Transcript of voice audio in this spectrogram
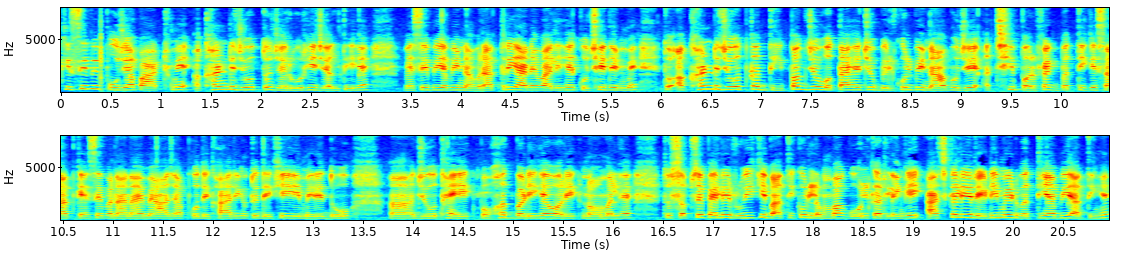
किसी भी पूजा पाठ में अखंड जोत तो ज़रूर ही जलती है। वैसे भी अभी नवरात्रि आने वाली है कुछ ही दिन में तो अखंड जोत का दीपक जो होता है, जो बिल्कुल भी ना बुझे, अच्छी परफेक्ट बत्ती के साथ कैसे बनाना है, मैं आज आपको दिखा रही हूँ। तो देखिए, ये मेरे दो जोत हैं, एक बहुत बड़ी है और एक नॉर्मल है। तो सबसे पहले रुई की बाती को लंबा गोल कर लेंगे। आजकल ये रेडीमेड बत्तियाँ भी आती हैं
